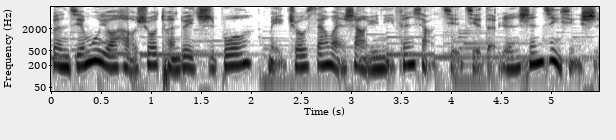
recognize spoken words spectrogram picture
本节目由好说团队直播，每周三晚上与你分享姐姐的人生进行式。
